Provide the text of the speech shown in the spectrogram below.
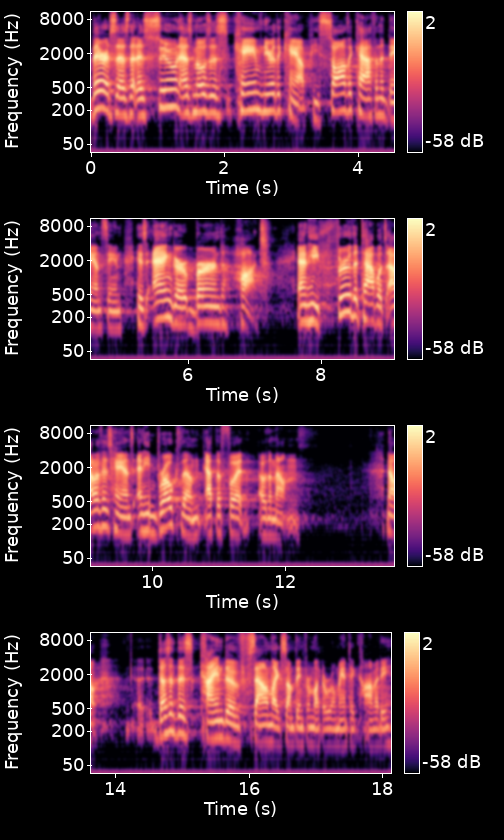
There it says that as soon as Moses came near the camp, he saw the calf and the dancing, his anger burned hot. And he threw the tablets out of his hands and he broke them at the foot of the mountain. Now, uh, doesn't this kind of sound like something from like a romantic comedy?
